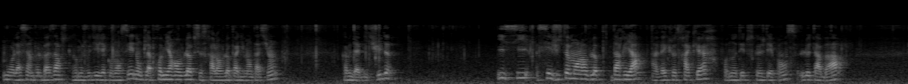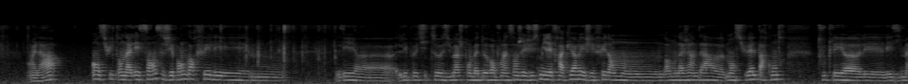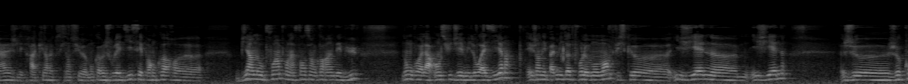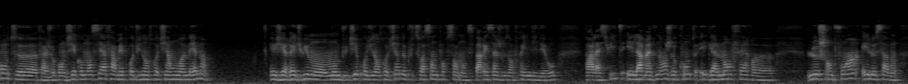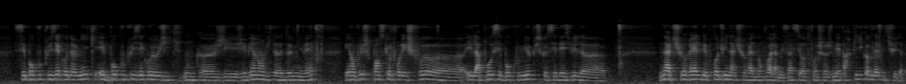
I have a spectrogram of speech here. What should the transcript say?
bon là c'est un peu le bazar parce que comme je vous dis, j'ai commencé. Donc la première enveloppe, ce sera l'enveloppe alimentation, comme d'habitude. Ici, c'est justement l'enveloppe d'Aria avec le tracker pour noter tout ce que je dépense, le tabac. Voilà. Ensuite, on a l'essence. J'ai pas encore fait les, les, euh, les, petites images pour mettre devant. Pour l'instant, j'ai juste mis les trackers et j'ai fait dans mon, dans mon agenda euh, mensuel. Par contre, toutes euh, les, les, images, les trackers et tout ce qui en suit. Bon, comme je vous l'ai dit, c'est pas encore bien au point. Pour l'instant, c'est encore un début. Donc voilà, ensuite j'ai mis loisirs et j'en ai pas mis d'autres pour le moment puisque euh, hygiène, euh, hygiène, je, compte, euh, enfin je compte, j'ai commencé à faire mes produits d'entretien moi-même et j'ai réduit mon, budget produits d'entretien de plus de 60%. Donc c'est pareil, ça je vous en ferai une vidéo par la suite. Et là maintenant je compte également faire le shampoing et le savon. C'est beaucoup plus économique et beaucoup plus écologique. Donc j'ai bien envie de m'y mettre. Et en plus, je pense que pour les cheveux euh, et la peau, c'est beaucoup mieux puisque c'est des huiles euh, naturelles, des produits naturels. Donc voilà, mais ça, c'est autre chose. Je m'éparpille comme d'habitude.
